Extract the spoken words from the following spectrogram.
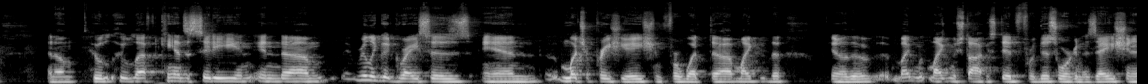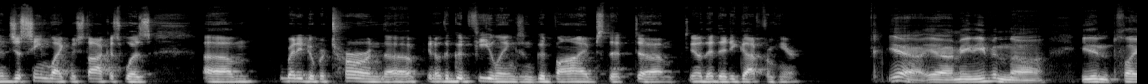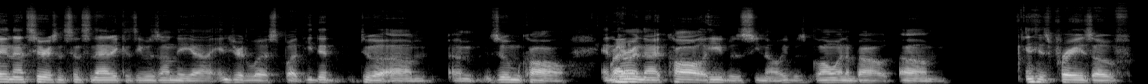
who who left Kansas City in, in um, really good graces and much appreciation for what uh, Mike the you know the Mike, Mike did for this organization. It just seemed like Moustakas was um, ready to return the you know the good feelings and good vibes that um, you know that, that he got from here. Yeah, yeah. I mean, even uh, he didn't play in that series in Cincinnati because he was on the uh, injured list, but he did do a, um, a Zoom call, and right. during that call, he was, you know, he was glowing about um, in his praise of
